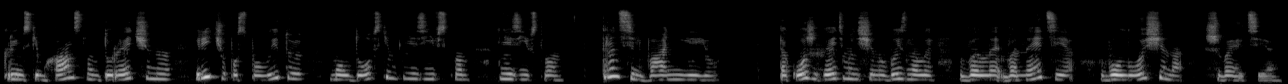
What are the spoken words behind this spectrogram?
Кримським ханством, Туреччиною, Річчю Посполитою, Молдовським князівством, князівством, Трансильванією. Також Гетьманщину визнали Венеція, Волощина, Швеція.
